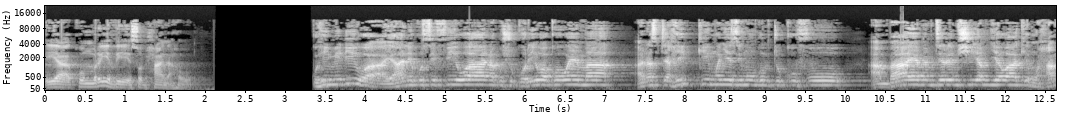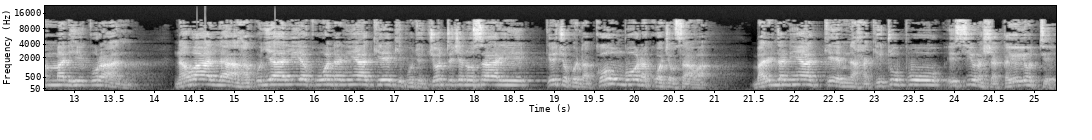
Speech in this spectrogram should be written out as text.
ya kumridhi subhanahu. Kuhimidiwa yani kusifiwa na kushukuriwa kwa wema anastahiki Mwenyezi Mungu mtukufu ambaye amemteremshia mja wake Muhammad hii Qur'an. Na wala hakujalia kuwa ndani yake kipo chochote cha dosari kilichokwenda kombo na kuacha usawa bali ndani yake mna haki tupu isiyo na shaka yoyote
